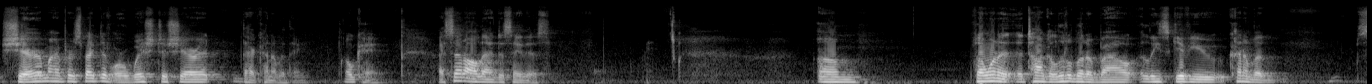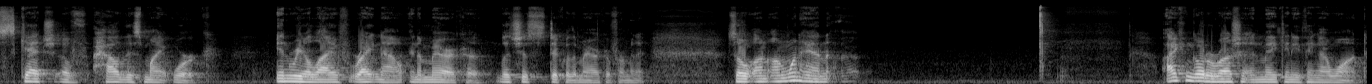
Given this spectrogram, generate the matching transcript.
share my perspective or wish to share it, that kind of a thing. Okay, I said all that to say this. Um, so I want to talk a little bit about, at least give you kind of a sketch of how this might work in real life right now in America. Let's just stick with America for a minute. So on, on one hand, I can go to Russia and make anything I want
